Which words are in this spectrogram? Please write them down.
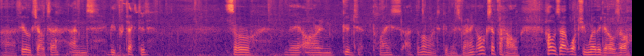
uh, field shelter and be protected. So they are in good place at the moment, given it's raining. Oh, except for Howell. Howell's out watching where the girls are.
